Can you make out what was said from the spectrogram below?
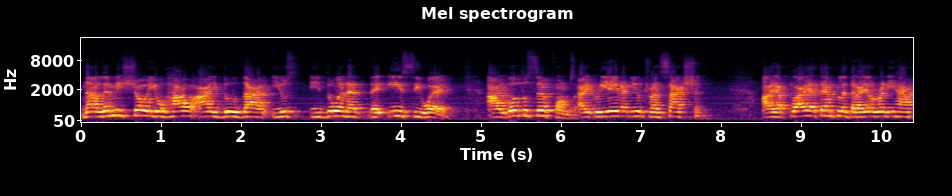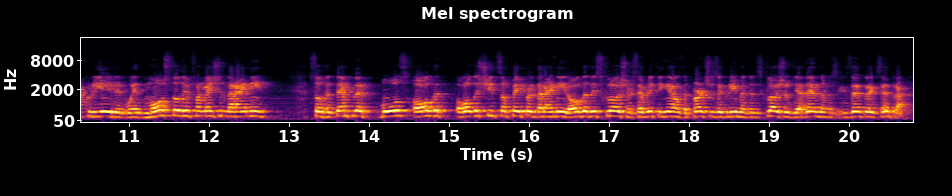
Now let me show you how I do that you, you doing it the easy way. I go to zipForms, I create a new transaction. I apply a template that I already have created with most of the information that I need. So the template pulls all the all the sheets of paper that I need, all the disclosures, everything else, the purchase agreement, the disclosures, the addendums, etc., etc.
